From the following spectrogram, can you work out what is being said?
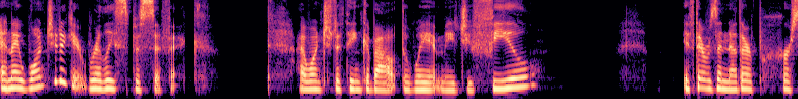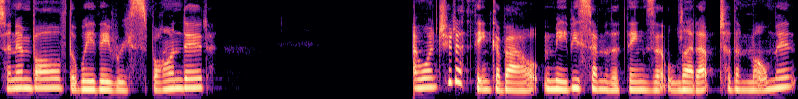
and I want you to get really specific. I want you to think about the way it made you feel. If there was another person involved, the way they responded. I want you to think about maybe some of the things that led up to the moment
